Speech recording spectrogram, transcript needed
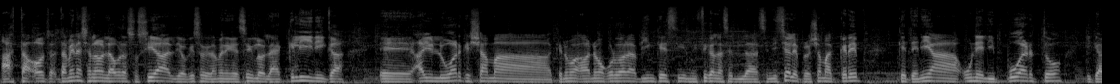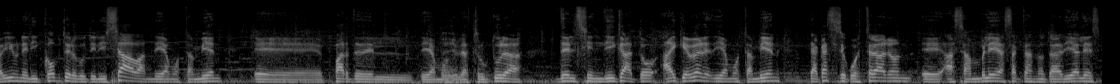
hasta otra, también allanaron la obra social, digo que eso que también hay que decirlo, la clínica. Eh, hay un lugar que llama, que no, me- no me acuerdo ahora bien qué significan las, las iniciales, pero llama CREP, que tenía un helipuerto y que había un helicóptero que utilizaban, digamos, también eh, parte del, digamos, Sí. de la estructura del sindicato. Hay que ver, digamos, también, que acá se secuestraron eh, asambleas, actas notariales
